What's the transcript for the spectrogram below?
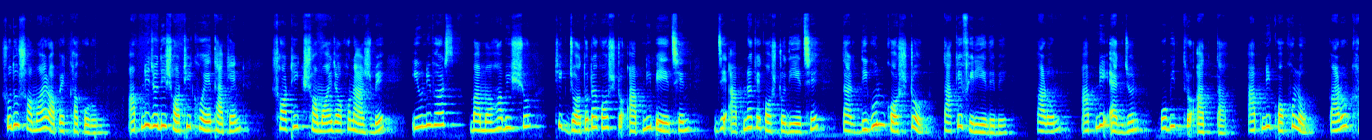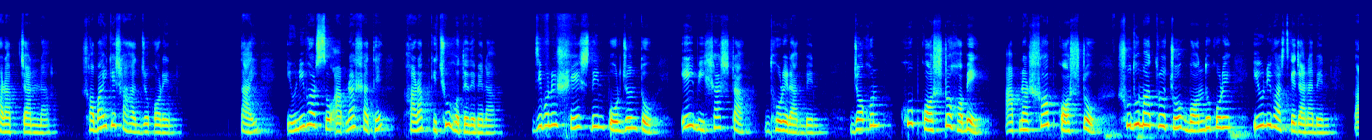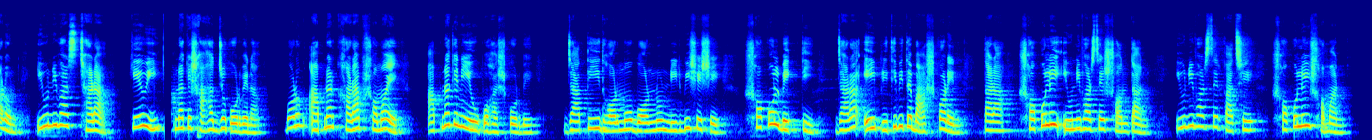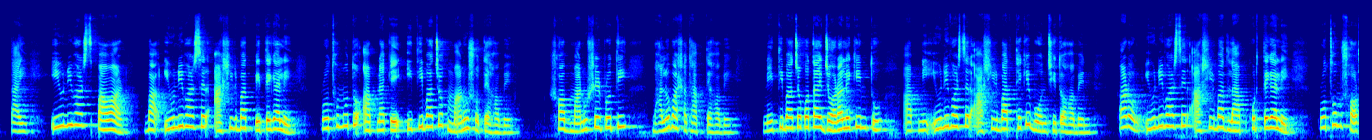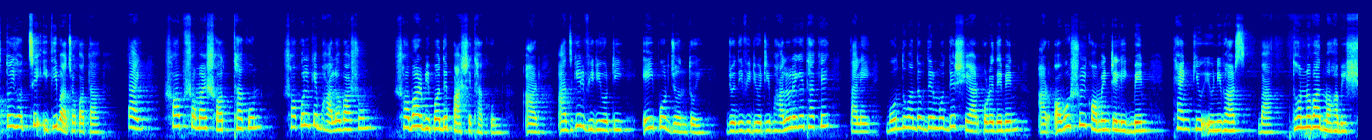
শুধু সময়ের অপেক্ষা করুন আপনি যদি সঠিক হয়ে থাকেন, সঠিক সময় যখন আসবে, ইউনিভার্স বা মহাবিশ্ব ঠিক যতটা কষ্ট আপনি পেয়েছেন যে আপনাকে কষ্ট দিয়েছে, তার দ্বিগুণ কষ্ট তাকে ফিরিয়ে দেবে। কারণ আপনি একজন পবিত্র আত্মা। আপনি কখনো কারোর খারাপ চান না। সবাইকে সাহায্য করেন। তাই ইউনিভার্সও আপনার সাথে খারাপ কিছু হতে দেবে না। জীবনের শেষ দিন পর্যন্ত এই বিশ্বাসটা ধরে রাখবেন। যখন খুব কষ্ট হবে, আপনার সব কষ্ট শুধুমাত্র চোখ বন্ধ করে ইউনিভার্সকে জানাবেন। কারণ ইউনিভার্স ছাড়া কেউই আপনাকে সাহায্য করবে না, বরং আপনার খারাপ সময়ে আপনাকে নিয়ে উপহাস করবে। জাতি, ধর্ম, বর্ণ নির্বিশেষে সকল ব্যক্তি যারা এই পৃথিবীতে বাস করেন, তারা সকলেই ইউনিভার্সের সন্তান। ইউনিভার্সের কাছে সকলেই সমান, তাই ইউনিভার্স পাওয়ার বা ইউনিভার্সের আশীর্বাদ পেতে গেলে প্রথমত আপনাকে ইতিবাচক মানুষ হতে হবে। সব মানুষের প্রতি ভালোবাসা থাকতে হবে। নেতিবাচকতায় জড়ালে কিন্তু আপনি ইউনিভার্সের আশীর্বাদ থেকে বঞ্চিত হবেন। কারণ ইউনিভার্সের আশীর্বাদ লাভ করতে গেলে প্রথম শর্তই হচ্ছে ইতিবাচকতা। তাই সব সময় সৎ থাকুন, সকলকে ভালোবাসুন, সবার বিপদে পাশে থাকুন। আর আজকের ভিডিওটি এই পর্যন্তই। যদি ভিডিওটি ভালো লেগে থাকে, তাহলে বন্ধুবান্ধবদের মধ্যে শেয়ার করে দেবেন আর অবশ্যই কমেন্টে লিখবেন থ্যাংক ইউ ইউনিভার্স বা ধন্যবাদ মহাবিশ্ব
